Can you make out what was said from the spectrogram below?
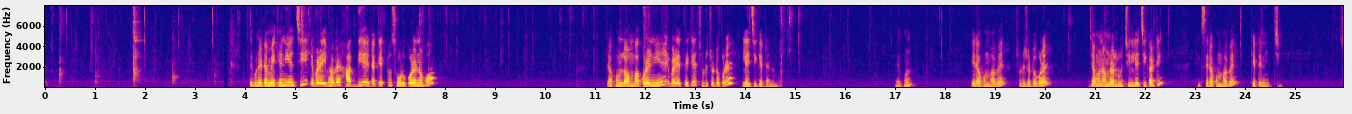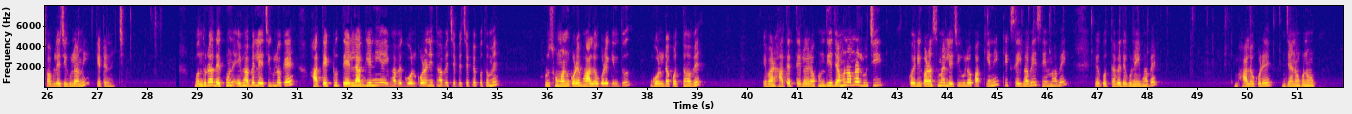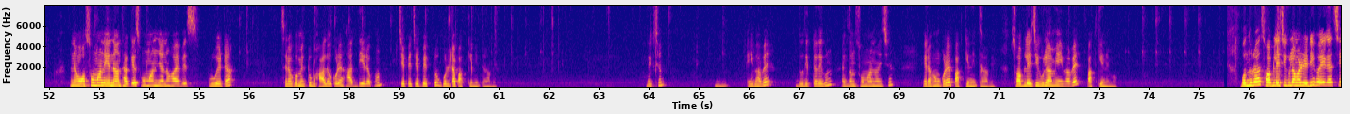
দেখুন এটা মেখে নিয়েছি। এবার এইভাবে হাত দিয়ে এটাকে একটু সরু করে নেব। এরকম লম্বা করে নিয়ে এবার এ থেকে ছোট ছোট করে লেচি কেটে নেব। দেখুন, এরকমভাবে ছোট ছোট করে যেমন আমরা লুচির লেচি কাটি, ঠিক সেরকমভাবে কেটে নিচ্ছি। সব লেচিগুলো আমি কেটে নিচ্ছি। বন্ধুরা দেখুন, এইভাবে লেচিগুলোকে হাতে একটু তেল লাগিয়ে নিয়ে এইভাবে গোল করে নিতে হবে, চেপে চেপে প্রথমে। পুরো সমান করে, ভালো করে কিন্তু গোলটা করতে হবে। এবার হাতের তেলও এরকম দিয়ে, যেমন আমরা লুচি তৈরি করার সময় লেচিগুলো পাকিয়ে নিই, ঠিক সেইভাবেই, সেমভাবেই এটা করতে হবে। দেখুন এইভাবে ভালো করে যেন কোনো মানে অসমান এ না থাকে, সমান যেন হয়, বেশ পুরো এটা। সেরকম একটু ভালো করে হাত দিয়ে এরকম চেপে চেপে একটু গোলটা পাকিয়ে নিতে হবে। দেখছেন? এইভাবে দুদিকটা দেখুন একদম সমান হয়েছে। এরকম করে পাকিয়ে নিতে হবে। সব লেচিগুলো আমি এইভাবে পাকিয়ে নেব। বন্ধুরা, সব লেচিগুলো আমার রেডি হয়ে গেছে।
